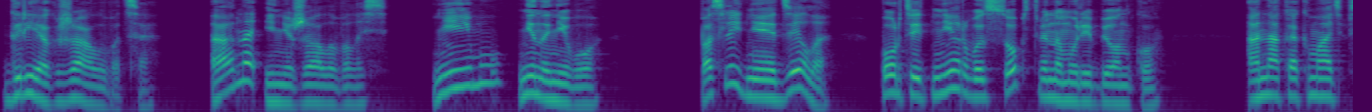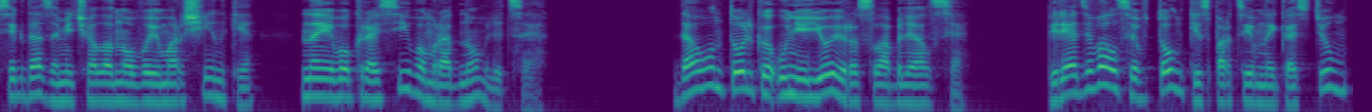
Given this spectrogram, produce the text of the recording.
Грех жаловаться. А она и не жаловалась. Ни ему, ни на него. Последнее дело — портить нервы собственному ребенку. Она, как мать, всегда замечала новые морщинки на его красивом родном лице. Да он только у нее и расслаблялся — переодевался в тонкий спортивный костюм,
